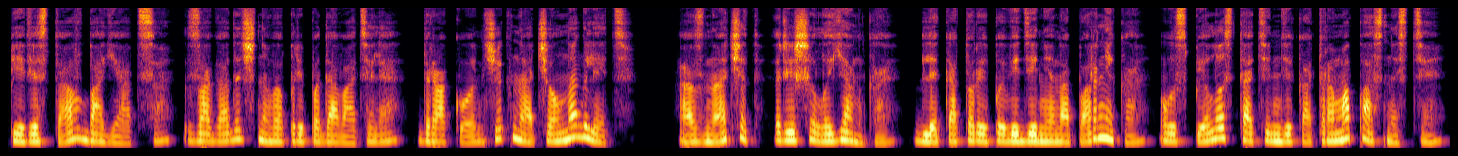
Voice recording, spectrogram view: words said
Перестав бояться загадочного преподавателя, дракончик начал наглеть. А значит, решила Янка, для которой поведение напарника успело стать индикатором опасности.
